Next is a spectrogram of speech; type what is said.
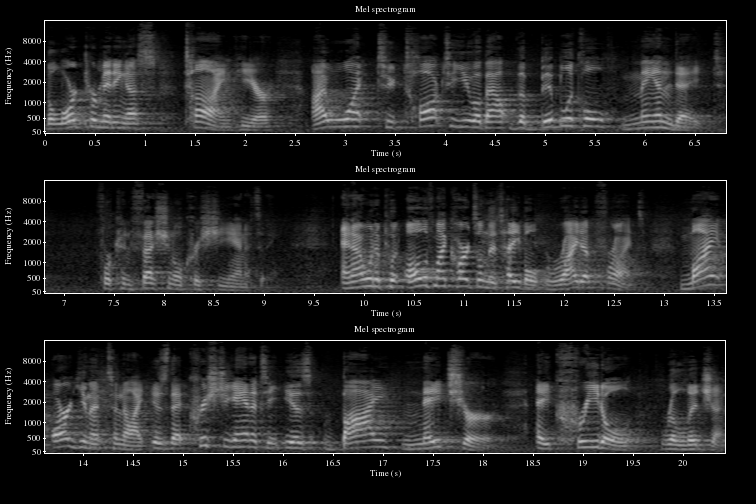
the Lord permitting us time here, I want to talk to you about the biblical mandate for confessional Christianity. And I want to put all of my cards on the table right up front My argument tonight is that Christianity is by nature a creedal religion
